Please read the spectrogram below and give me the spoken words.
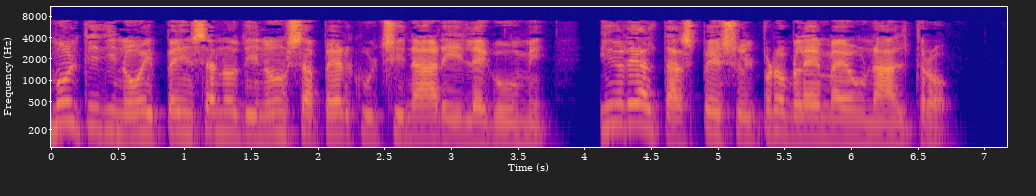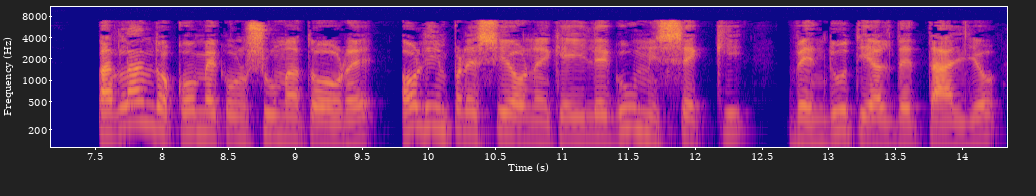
Molti di noi pensano di non saper cucinare i legumi. In realtà spesso il problema è un altro. Parlando come consumatore, ho l'impressione che i legumi secchi, venduti al dettaglio,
